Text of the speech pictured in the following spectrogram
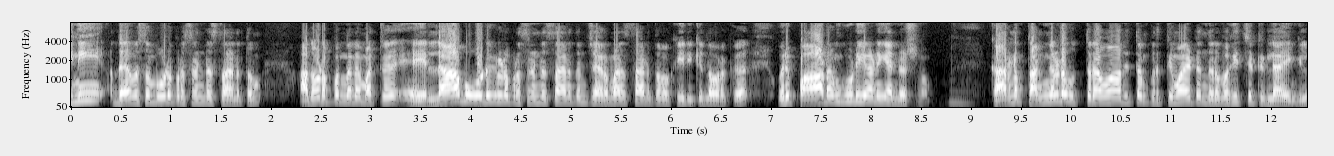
ഇനി ദേവസ്വം ബോർഡ് പ്രസിഡന്റ് സ്ഥാനത്തും അതോടൊപ്പം തന്നെ മറ്റ് എല്ലാ ബോർഡുകളുടെ പ്രസിഡന്റ് സ്ഥാനത്തും ചെയർമാൻ സ്ഥാനത്തും ഒക്കെ ഇരിക്കുന്നവർക്ക് ഒരു പാഠം കൂടിയാണ് ഈ അന്വേഷണം. കാരണം തങ്ങളുടെ ഉത്തരവാദിത്തം കൃത്യമായിട്ട് നിർവഹിച്ചിട്ടില്ല എങ്കിൽ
